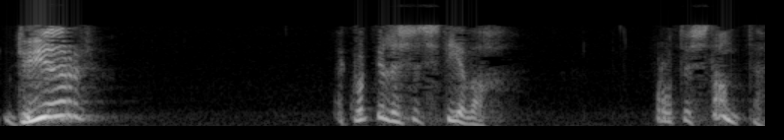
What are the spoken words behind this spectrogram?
Deur Ek hoop julle is stewig. Protestante.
